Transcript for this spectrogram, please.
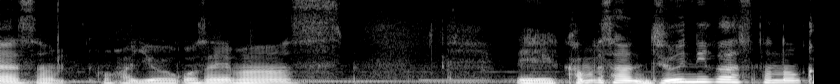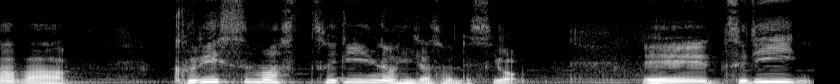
皆さん、おはようございます。えー、かぶさん、12月7日はクリスマスツリーの日だそうですよ。えー、ツリー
